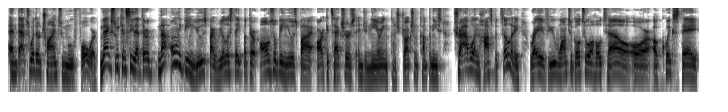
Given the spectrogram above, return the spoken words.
And that's where they're trying to move forward. Next, we can see that they're not only being used by real estate, but they're also being used by architectures, engineering, construction companies, travel and hospitality, right? If you want to go to a hotel or a quick stay,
